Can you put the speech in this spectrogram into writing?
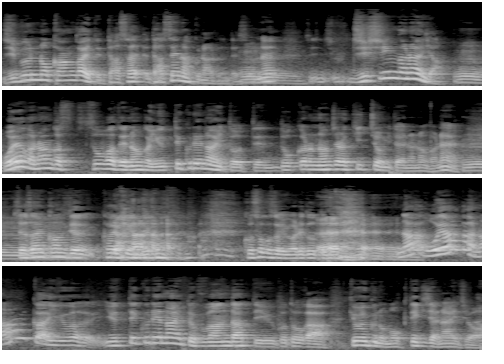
自分の考えって出さ出せなくなるんですよね、じ自信がないじゃん、うん。親がなんかそばでなんか言ってくれないとってどっからなんちゃら吉兆みたいななんかね、うん。謝罪会見で こそこそ言われとったみたいなね。ええ。な親が何か言わ言ってくれないと不安だっていうことが教育の目的じゃないでしょ、はい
